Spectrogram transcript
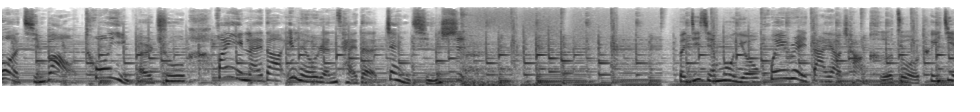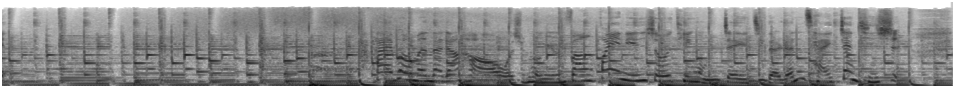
握情报，脱颖而出。欢迎来到一流人才的战情室。本集节目由辉瑞大药厂合作推荐。嗨，朋友们，大家好，我是彭云芳，欢迎您收听我们这一集的人才战情室。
